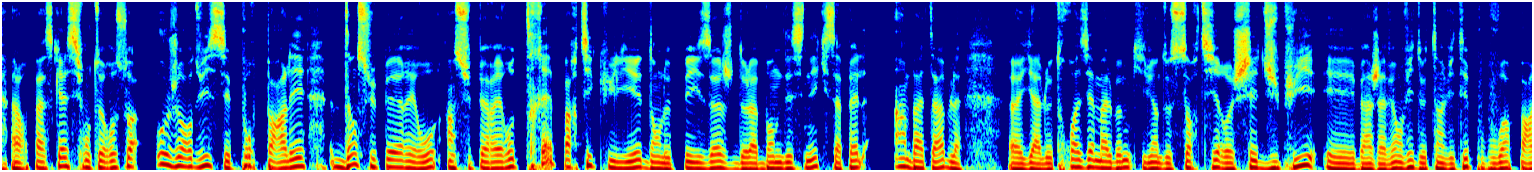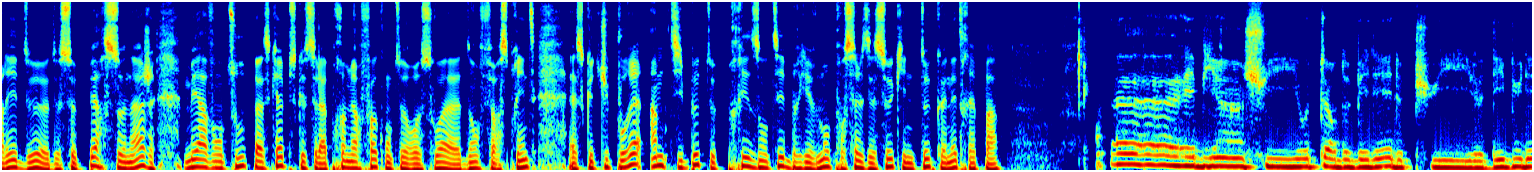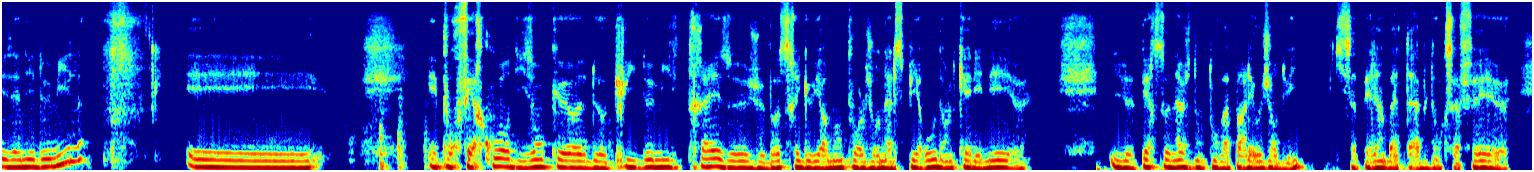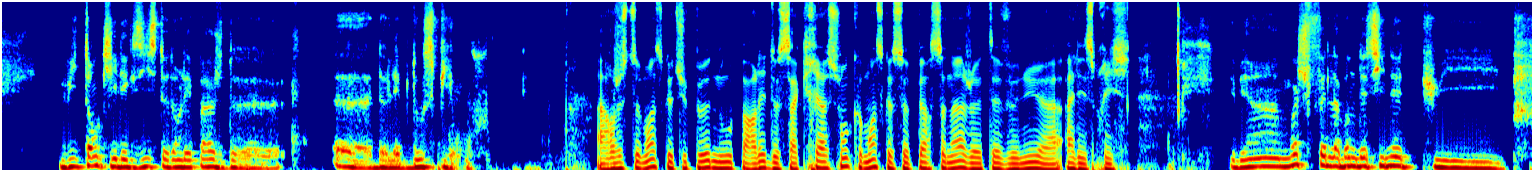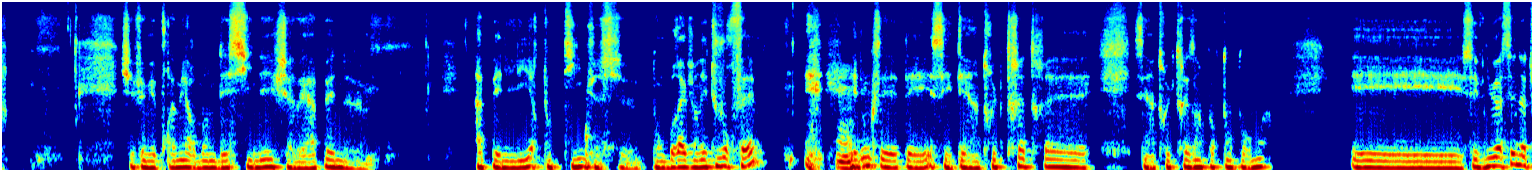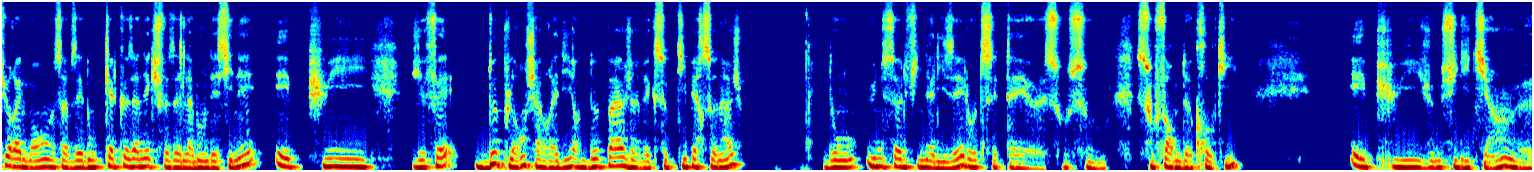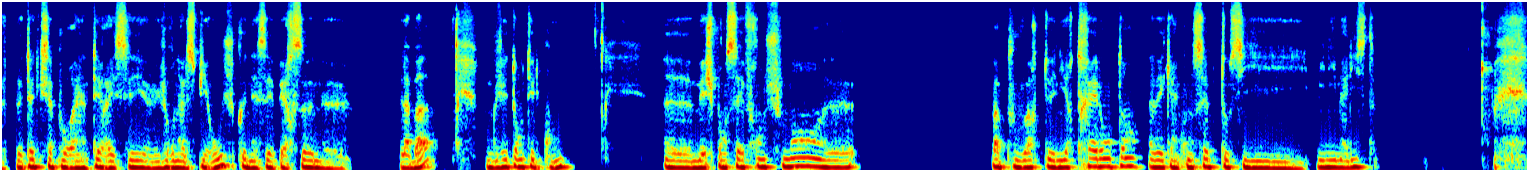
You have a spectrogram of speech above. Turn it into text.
Alors Pascal, si on te reçoit aujourd'hui, c'est pour parler d'un super-héros, un super-héros très particulier dans le paysage de la bande dessinée qui s'appelle Imbattable. Euh, il y a le troisième album qui vient de sortir chez Dupuis et ben, j'avais envie de t'inviter pour pouvoir parler de, de, ce personnage. Mais avant tout, Pascal, puisque c'est la première fois qu'on te reçoit dans First Print, est-ce que tu pourrais un petit peu te présenter brièvement pour celles et ceux qui ne te connaîtraient pas? Euh, eh bien, je suis auteur de BD depuis le début des années 2000. Et, pour faire court, disons que depuis 2013, je bosse régulièrement pour le journal Spirou, dans lequel est né euh, le personnage dont on va parler aujourd'hui, qui s'appelle Imbattable. Donc, ça fait euh, huit ans qu'il existe dans les pages de, de l'hebdo Spirou. Alors justement, est-ce que tu peux nous parler de sa création? Comment est-ce que ce personnage t'est venu à, l'esprit? Eh bien, moi, je fais de la bande dessinée depuis... J'ai fait mes premières bandes dessinées que j'avais à peine, à peine lire, tout petit. Donc bref, j'en ai toujours fait. Mmh. Et donc c'était, c'était un truc très très, c'est un truc très important pour moi. Et c'est venu assez naturellement. Ça faisait donc quelques années que je faisais de la bande dessinée. Et puis, j'ai fait deux planches, à vrai dire, deux pages avec ce petit personnage, dont une seule finalisée, l'autre c'était euh, sous, forme de croquis. Et puis, je me suis dit, tiens, euh, peut-être que ça pourrait intéresser le journal Spirou. Je connaissais personne euh, là-bas. Donc, j'ai tenté le coup. mais je pensais franchement pas pouvoir tenir très longtemps avec un concept aussi minimaliste.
